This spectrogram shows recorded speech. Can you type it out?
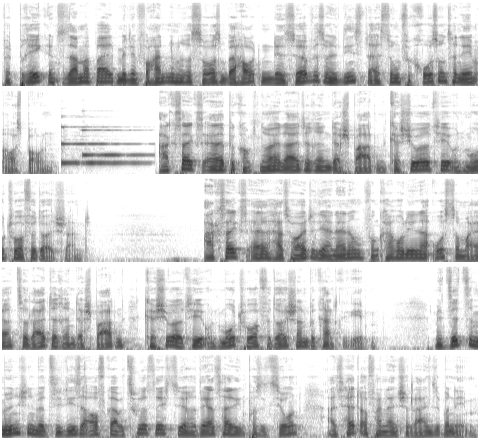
wird Breek in Zusammenarbeit mit den vorhandenen Ressourcen bei Howden den Service und die Dienstleistungen für große Unternehmen ausbauen. AXA XL bekommt neue Leiterin der Sparten Casualty und Motor für Deutschland. AXA XL hat heute die Ernennung von Carolina Ostermeier zur Leiterin der Sparten Casualty und Motor für Deutschland bekannt gegeben. Mit Sitz in München wird sie diese Aufgabe zusätzlich zu ihrer derzeitigen Position als Head of Financial Lines übernehmen.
